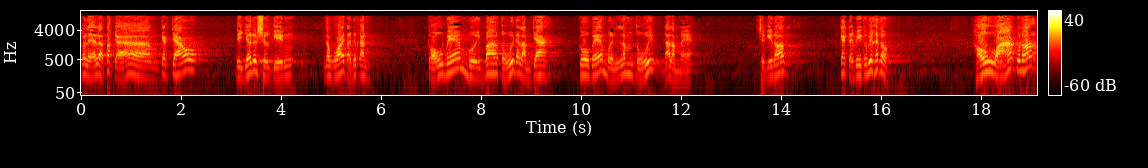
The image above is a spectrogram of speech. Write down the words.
Có lẽ là tất cả à, các cháu đều nhớ đến sự kiện năm ngoái tại nước Anh. Cậu bé 13 tuổi đã làm cha, cô bé 15 tuổi đã làm mẹ. Sự kiện đó các trại viên có biết hết không? Hậu quả của nó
